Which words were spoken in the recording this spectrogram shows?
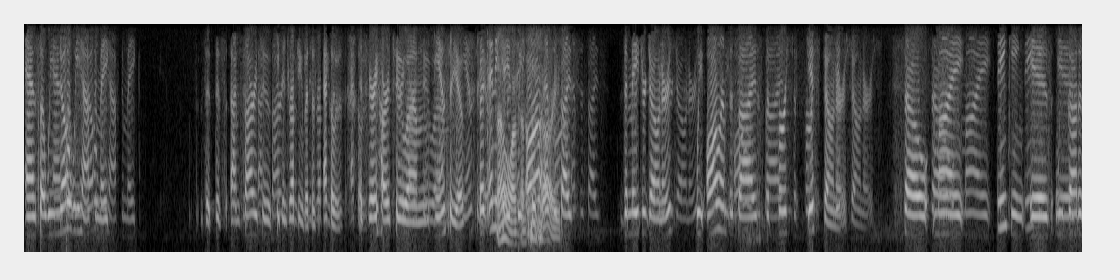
And so we know we have to make th- this. I'm sorry to keep interrupting you, but this echoes. It's very hard to um, answer you. But in any case, I'm- we I'm all sorry. emphasize the major donors. We all emphasize the first gift donors. So my my thinking is we've got to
